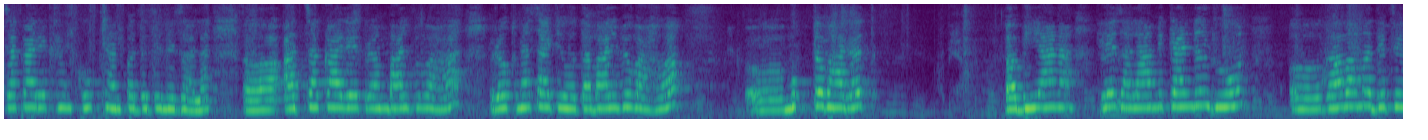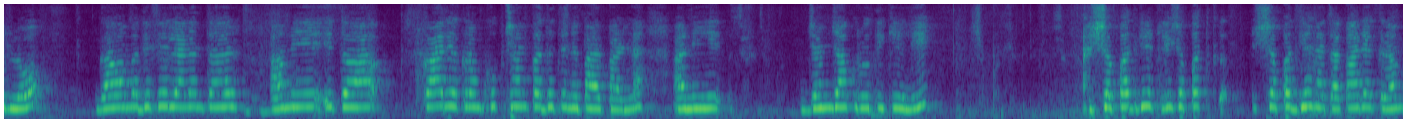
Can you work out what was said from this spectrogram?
आजचा कार्यक्रम खूप छान पद्धतीने झाला. आजचा कार्यक्रम बालविवाह रोखण्यासाठी होता. बालविवाह मुक्त भारत अभियान हे झालं. आम्ही कॅन्डल घेऊन गावामध्ये फिरलो. गावामध्ये फिरल्यानंतर आम्ही इथं कार्यक्रम खूप छान पद्धतीने पार पाडला आणि जनजागृती केली. शपथ घेतली. शपथ शपथ घेण्याचा कार्यक्रम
